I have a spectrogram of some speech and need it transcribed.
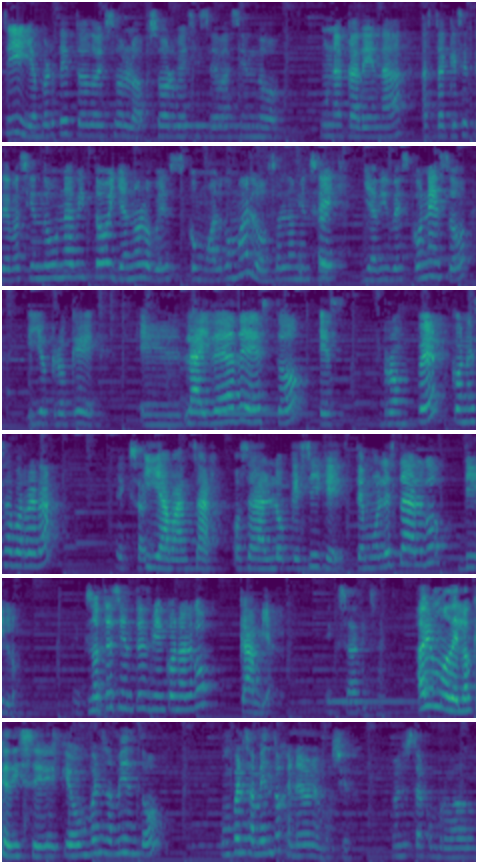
Sí, y aparte todo eso lo absorbes y se va haciendo una cadena hasta que se te va haciendo un hábito y ya no lo ves como algo malo, solamente ya vives con eso. Y yo creo que eh, la idea de esto es romper con esa barrera y avanzar, o sea, lo que sigue, te molesta algo, dilo, no te sientes bien con algo, cambia. Exacto. Hay un modelo que dice que un pensamiento, un pensamiento genera una emoción, eso está comprobado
